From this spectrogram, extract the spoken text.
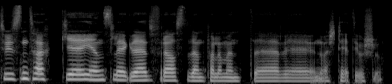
Tusen takk, Jens Legreid fra studentparlamentet ved Universitetet i Oslo.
